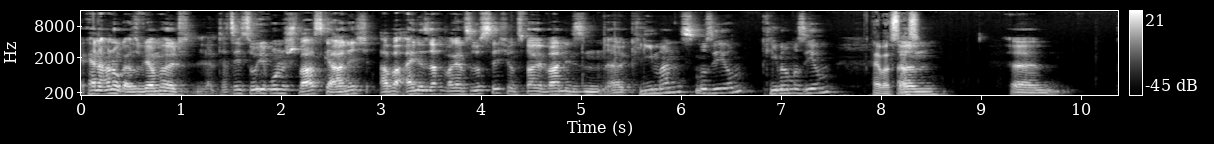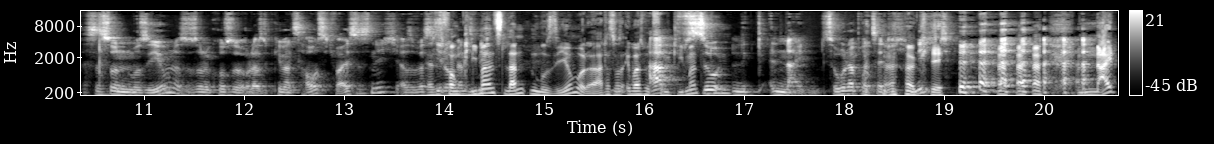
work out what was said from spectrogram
Ja, keine Ahnung, also wir haben halt, ja, tatsächlich so ironisch war es gar nicht, aber eine Sache war ganz lustig, und zwar wir waren in diesem äh, Klimans-Museum, Klimamuseum. Hä, was ist das? Ähm, ähm, das ist so ein Museum, das ist so eine große, oder so Klimans Haus, ich weiß es nicht. Also was das hier ist vom ganz Klimansland ein Museum, oder? Hat das was, irgendwas mit dem Klima zu tun? Absolut, nein, zu hundertprozentig nicht. Nein!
